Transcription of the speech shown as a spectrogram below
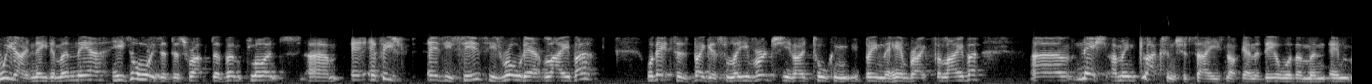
we don't need him in there. He's always a disruptive influence. Um, if he's, as he says, he's ruled out Labor. Well, that's his biggest leverage. You know, talking being the handbrake for Labor. Um, Nash, I mean, Luxon should say he's not going to deal with him and, and,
